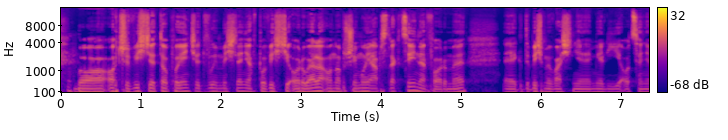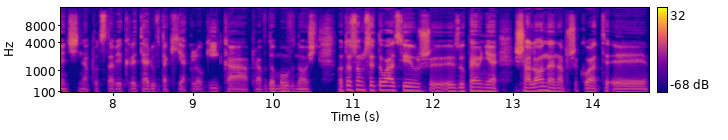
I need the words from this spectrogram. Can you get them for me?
bo oczywiście to pojęcie dwójmyślenia w powieści Orwella, ono przyjmuje abstrakcyjne formy. E, gdybyśmy właśnie mieli je oceniać na podstawie kryteriów takich jak logika, prawdomówność, no to są sytuacje już y, zupełnie szalone. Na przykład y,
